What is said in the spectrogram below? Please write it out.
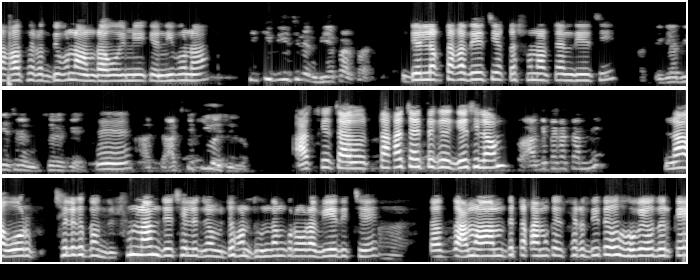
টাকা ফেরত দিব না আমরা ওই মেয়েকে নিব না। কি কি দিয়েছিলেন বিয়ে পারপাস দেড় লাখ টাকা দিয়েছি একটা সোনার চেন দিয়েছি। এগুলা দিয়েছিলেন ছেলেকে? হ্যাঁ। আচ্ছা আজকে কি হয়েছিল? আজকে টাকা চাইতে গেছিলাম। আগে টাকা চাননি? না ওর ছেলেকে তো শুনলাম যে ছেলে যখন ধুমধাম করে ওরা বিয়ে দিচ্ছে হ্যাঁ। তা আমাদের টাকা আমাকে ফেরত দিতে হবে ওদেরকে।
